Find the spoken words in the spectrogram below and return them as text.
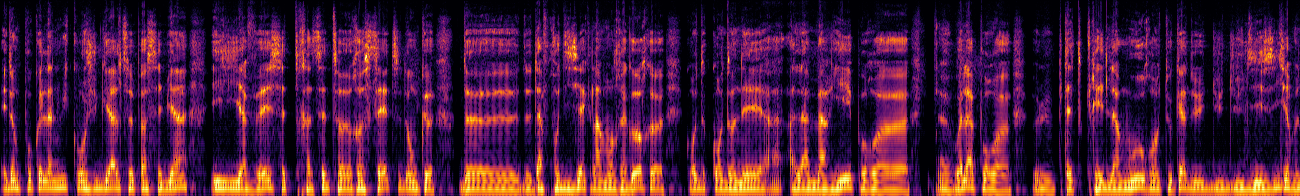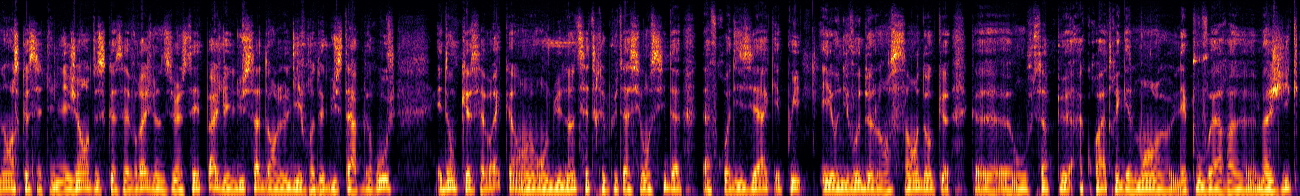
Et donc pour que la nuit conjugale se passait bien, il y avait cette, cette recette donc de d'aphrodisiaque la mandragore qu'on donnait à, à, la mariée pour voilà pour peut-être créer de l'amour, en tout cas du, du, du désir. Maintenant, est-ce que c'est une légende Est-ce que c'est vrai? Je, ne sais pas. Je l'ai lu ça dans le livre de Gustave Le Rouge. Et donc, c'est vrai qu'on lui donne cette réputation aussi d'aphrodisiaque. Et puis, et au niveau de l'encens, donc, que on, ça peut accroître également euh, les pouvoirs euh, magiques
